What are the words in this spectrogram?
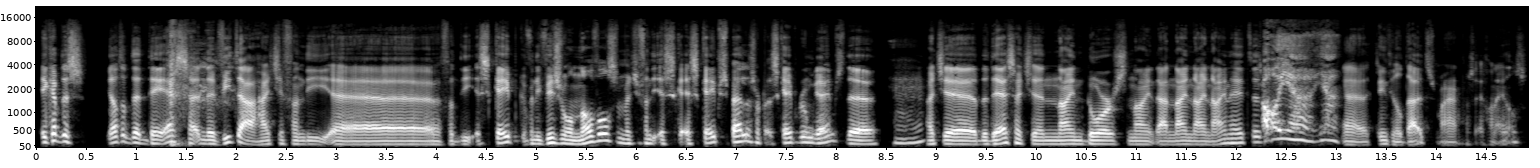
ik heb dus, je had op de DS en de Vita had je van die, eh, van die escape, van die visual novels, een beetje van die esca- escape spellen, soort escape room games. De, Mhm. had je, de DS had je Nine Doors, Nine, nou, 999 heet het. Oh ja, ja. Eh, klinkt heel Duits, maar het was echt gewoon Engels.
